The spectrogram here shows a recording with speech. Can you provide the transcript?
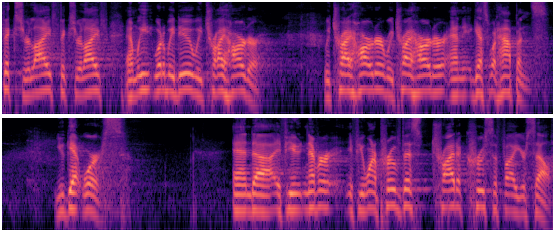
fix your life fix your life and we what do we do we try harder we try harder we try harder and guess what happens you get worse and uh, if you never, if you want to prove this, try to crucify yourself.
